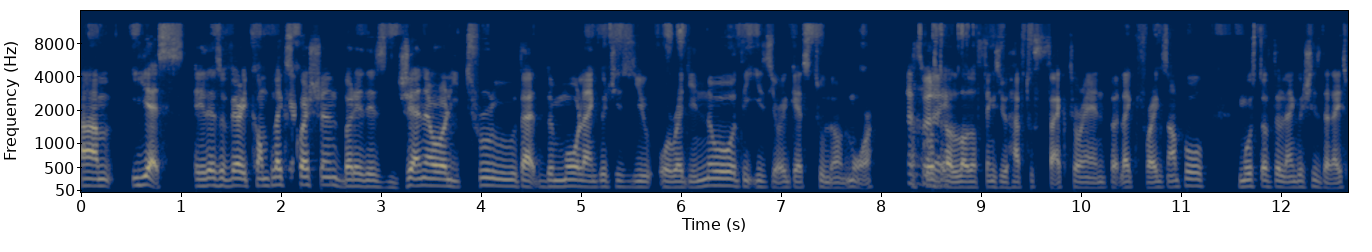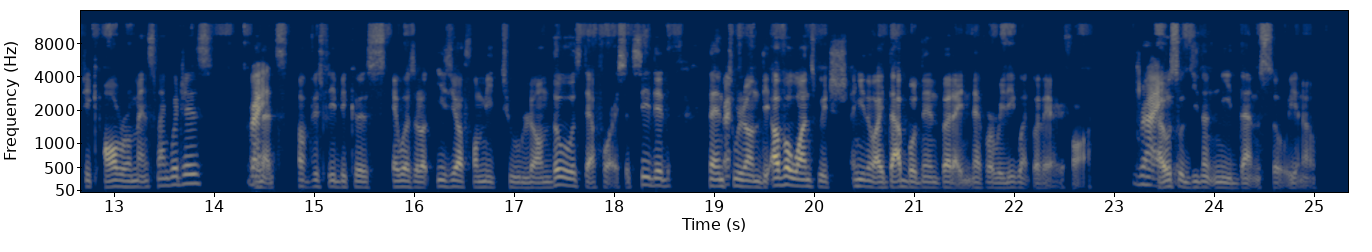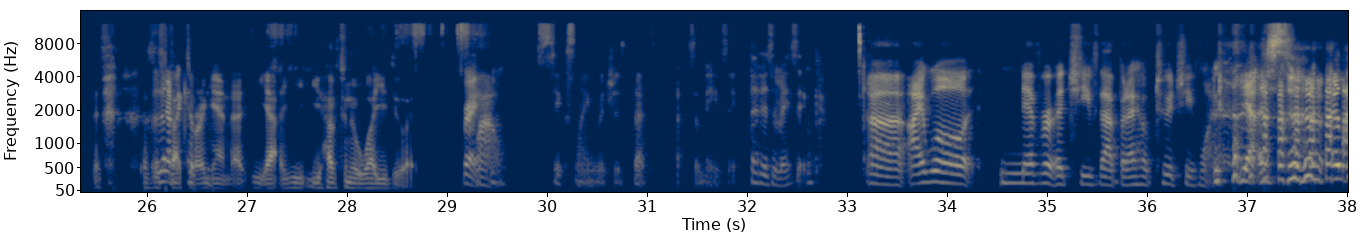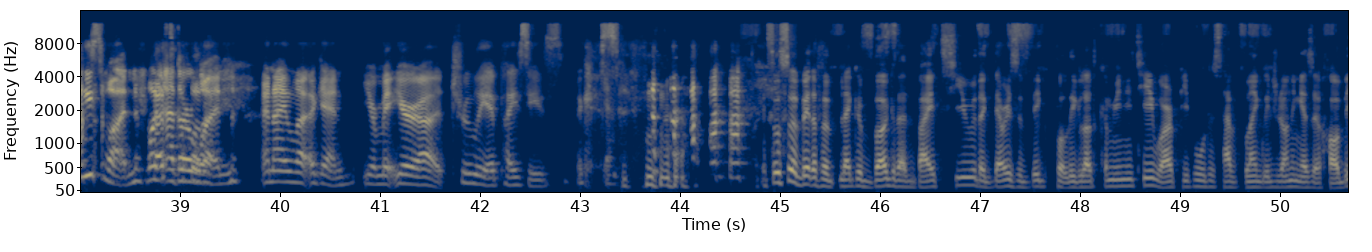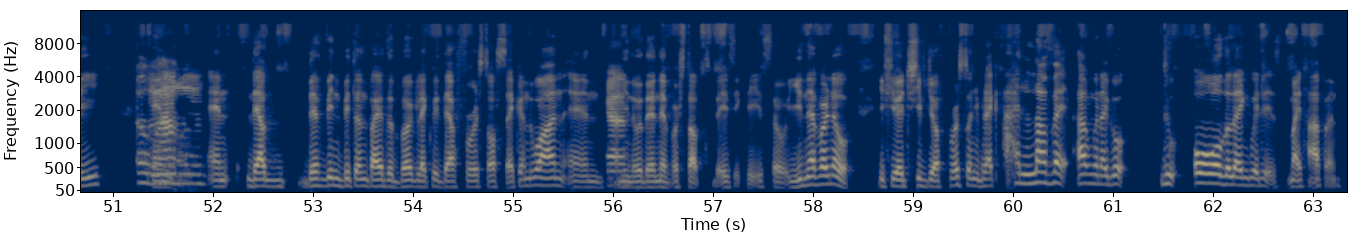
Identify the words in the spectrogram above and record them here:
Um, yes it is a very complex question but it is generally true that the more languages you already know the easier it gets to learn more. That's of course there are a lot of things you have to factor in but like for example most of the languages that i speak are romance languages right. and that's obviously because it was a lot easier for me to learn those therefore i succeeded than right. to learn the other ones which you know i dabbled in but i never really went very far. Right. i also didn't need them so you know that's, that's a factor becomes... again that yeah you, you have to know why you do it. Right. Wow. Six languages. That's that's amazing. That is amazing. Uh, I will never achieve that, but I hope to achieve one. yes, at least one, one That's other cool. one. And I lo- again, you're you're uh, truly a Pisces. it's also a bit of a like a bug that bites you. Like there is a big polyglot community where people just have language learning as a hobby, Oh and wow. and they're they've been bitten by the bug like with their first or second one, and Yeah. you know they never stopped basically. So you never know if you achieved your first one, you'll be like, I love it. I'm gonna go do all the languages. Might happen.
